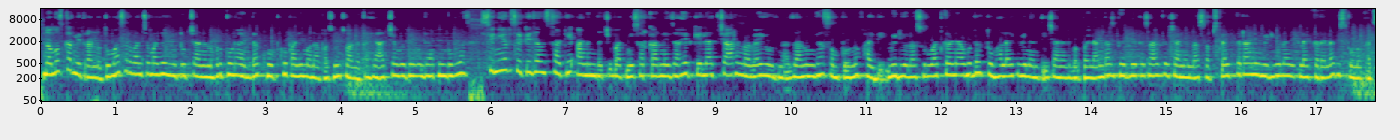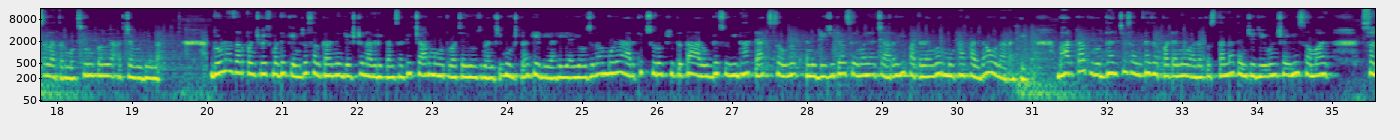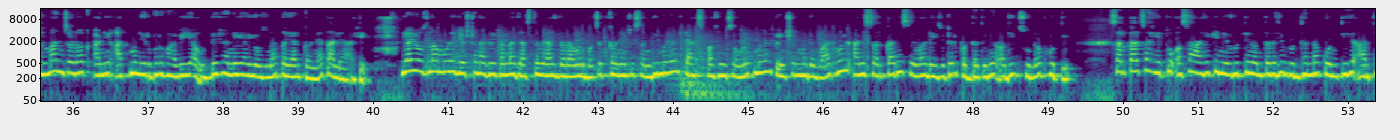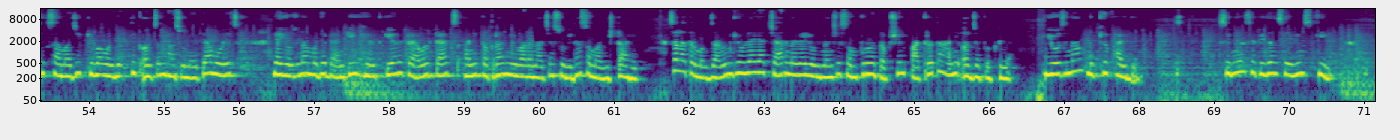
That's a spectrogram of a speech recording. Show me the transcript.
नमस्कार मित्रांनो तुम्हा सर्वांचं माझ्या युट्यूब चॅनलवर पुन्हा एकदा खूप खूप आणि मनापासून स्वागत आहे. आजच्या व्हिडिओमध्ये आपण बघूया सिनियर सिटीजन्ससाठी आनंदाची बातमी सरकारने जाहीर केल्या चार नव्या योजना. जाणून घ्या संपूर्ण फायदे. व्हिडिओला सुरुवात करण्याअगोदर तुम्हाला एक विनंती चॅनलवर पहिल्यांदाच भेट देत असाल तर चॅनलला सबस्क्राईब करा आणि व्हिडिओला एक लाईक करायला विसरू नका. चला तर मग सुरू करूया आजच्या व्हिडिओला. दोन हजार पंचवीसमध्ये केंद्र सरकारने ज्येष्ठ नागरिकांसाठी चार महत्त्वाच्या योजनांची घोषणा केली आहे. या योजनांमुळे आर्थिक सुरक्षितता आरोग्य सुविधा टॅक्स सवलत आणि डिजिटल सेवा या चारही पातळ्यांवर मोठा फायदा होणार आहे. भारतात वृद्धांची संख्या झपाट्याने वाढत असताना त्यांची जीवनशैली समाज सन्मानजनक आणि आत्मनिर्भर व्हावी या उद्देशाने या योजना तयार करण्यात आल्या आहेत. या योजनांमुळे ज्येष्ठ नागरिकांना जास्त व्याज दरावर बचत करण्याची संधी मिळेल टॅक्सपासून सवलत मिळेल पेन्शनमध्ये वाढ होईल आणि सरकारी सेवा डिजिटल पद्धतीने अधिक सुलभ होतील. सरकारचा हेतू असा आहे की निवृत्तीनंतरही वृद्धांना कोणतीही आर्थिक सामाजिक किंवा वैयक्तिक अडचण भासू नये. त्यामुळेच या योजनांमध्ये बँकिंग हेल्थकेअर ट्रॅव्हल टॅक्स आणि तक्रार निवारणाच्या सुविधा समाविष्ट आहेत. चला तर मग जाणून घेऊया या चार नव्या योजनांचे संपूर्ण तपशील पात्रता आणि अर्ज प्रक्रिया. योजना मुख्य फायदे. Senior citizen saving scheme.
